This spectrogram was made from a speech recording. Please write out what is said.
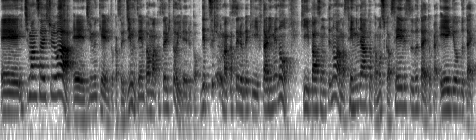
えー、一番最初は、えー、事務経理とかそういう事務全般を任せる人を入れると。で、次に任せるべき2人目のキーパーソンっていうのは、まあ、セミナーとかもしくはセールス部隊とか営業部隊、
